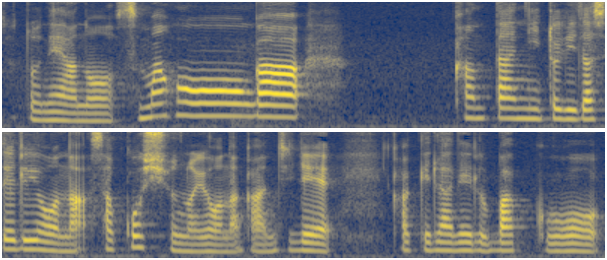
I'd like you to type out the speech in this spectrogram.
ちょっとねあのスマホが簡単に取り出せるようなサコッシュのような感じでかけられるバッグを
